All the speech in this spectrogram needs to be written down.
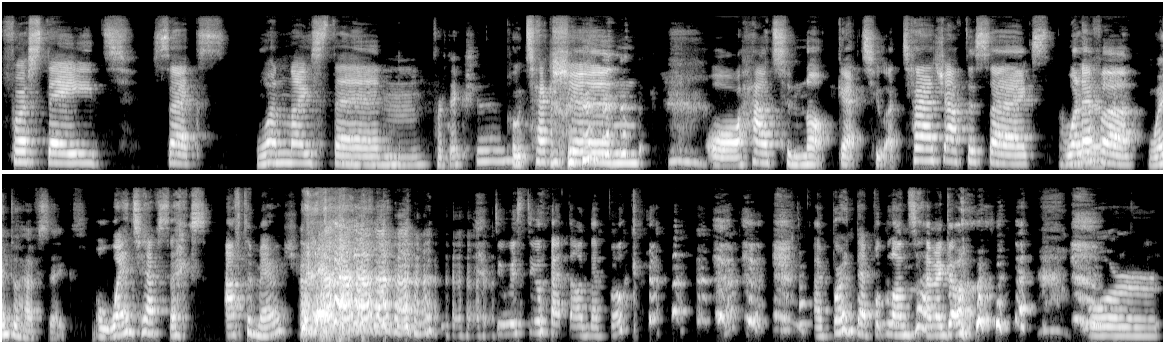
first date, sex, one night stand, Mm, protection protection, or how to not get too attached after sex, Oh, whatever, when to have sex or when to have sex after marriage. Do we still have that on that book? I burned that book long time ago. or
